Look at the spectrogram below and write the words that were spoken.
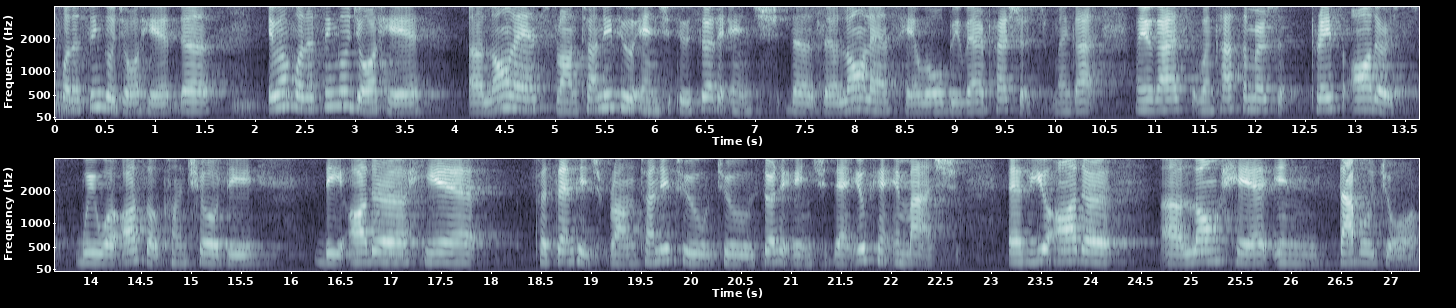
for the single drawn here the even for the single drawn here uh, long length from 22 inch to 30 inch the the long length here will be very precious. When God, when you guys when customers place orders we will also control the the order here percentage from 22 to 30 inch. Then you can imagine if you order uh, long hair in double drawn,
